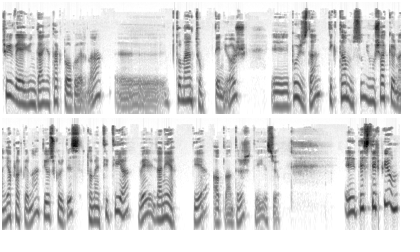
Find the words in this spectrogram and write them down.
tüy veya yünden yatak dolgularına e, tomentum deniyor. E, bu yüzden Dictamnus'un yumuşak görünen yapraklarına Dioscorides tomentitia ve lanea diye adlandırır diye yazıyor. E, Destirpium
